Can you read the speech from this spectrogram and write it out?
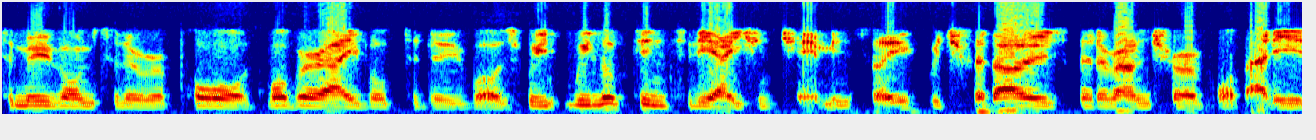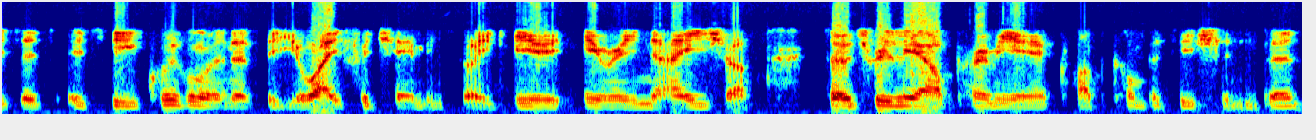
to move on to the report, what we were able to do was we, we looked into the Asian Champions League, which for those that are unsure of what that is, it's, it's the equivalent of the UEFA Champions League here, here in Asia. So it's really our premier club competition. But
